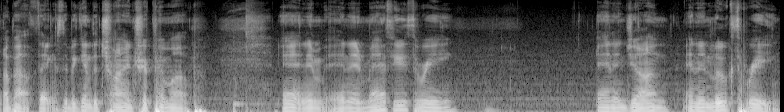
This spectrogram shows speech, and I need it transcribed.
about things. They began to try and trip him up. And in, and in Matthew three, and in John and in Luke three,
